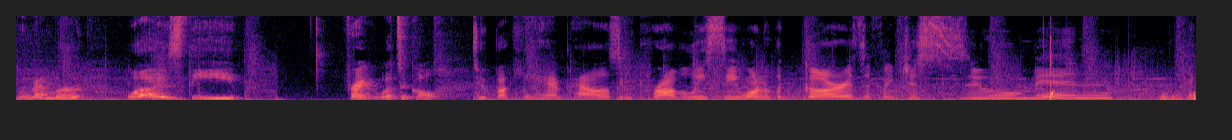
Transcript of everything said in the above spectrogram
remember was the Frig, what's it called? To Buckingham Palace. You can probably see one of the guards if I just zoom in. I zoom in.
